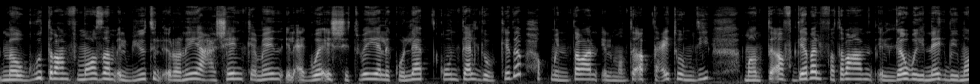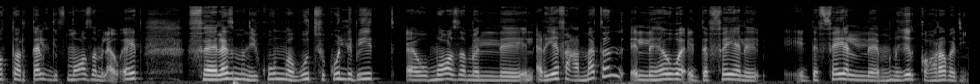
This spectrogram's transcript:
موجود طبعا في معظم البيوت الإيرانية عشان كمان الأجواء الشتوية اللي كلها بتكون تلج وكده بحكم إن طبعا المنطقة بتاعتهم دي منطقة في جبل فطبعا الجو هناك بيمطر تلج في معظم الأوقات فلازم يكون موجود في كل بيت أو معظم الأرياف عامة اللي هو الدفاية الدفاية من غير كهرباء دي.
